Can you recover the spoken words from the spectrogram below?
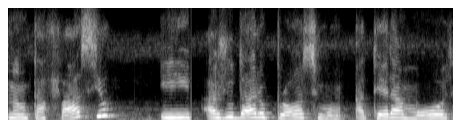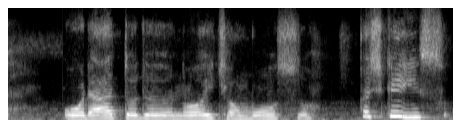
não tá fácil. E ajudar o próximo a ter amor, orar toda noite, almoço. Acho que é isso.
